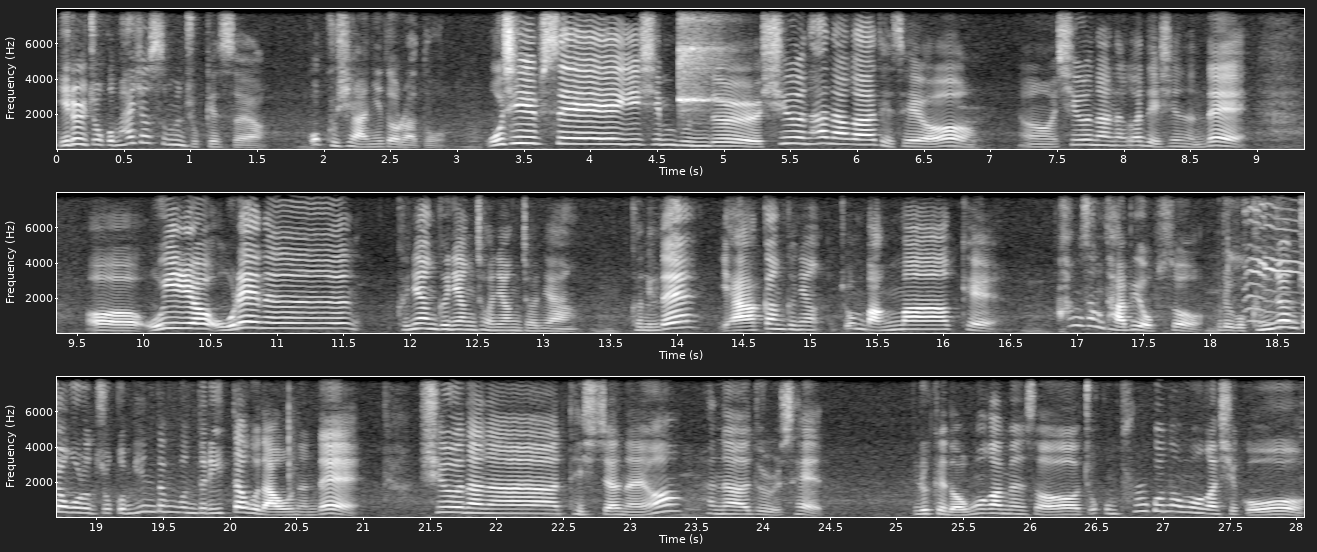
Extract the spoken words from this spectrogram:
일을 조금 하셨으면 좋겠어요 꼭 굿이 아니더라도 50세이신 분들 쉬운 하나가 되세요 어, 쉬운 하나가 되시는데 어, 오히려 올해는 그냥 그냥 저냥 저냥 음. 근데 약간 그냥 좀 막막해. 항상 답이 없어. 그리고 금전적으로 조금 힘든 분들이 있다고 나오는데 쉬운 하나 되시잖아요. 하나 둘 셋. 이렇게 넘어가면서 조금 풀고 넘어가시고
